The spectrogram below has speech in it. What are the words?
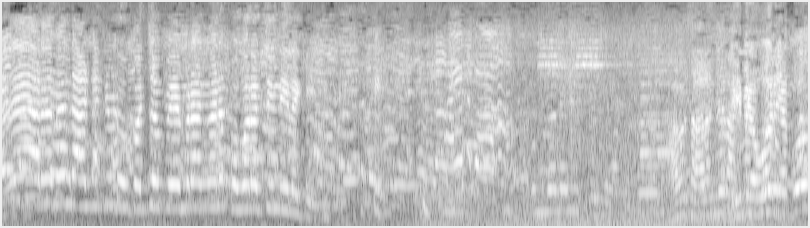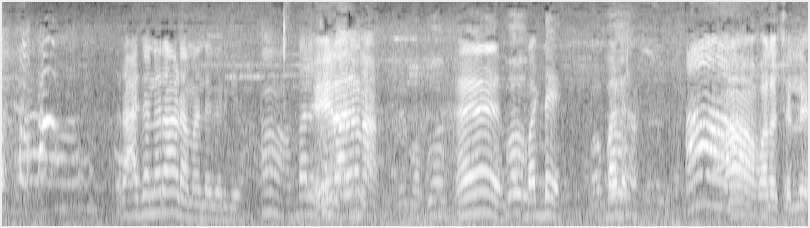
అదే అర్థమైంది యాటిట్యూడ్ కొంచెం ఫేమ్ రాగానే పొగరొచ్చింది వీళ్ళకి. రాజన్న రాడా మన దగ్గరికి? ఏ రాజానా ఏ బర్త్డే. వాళ్ళ చెల్లె.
